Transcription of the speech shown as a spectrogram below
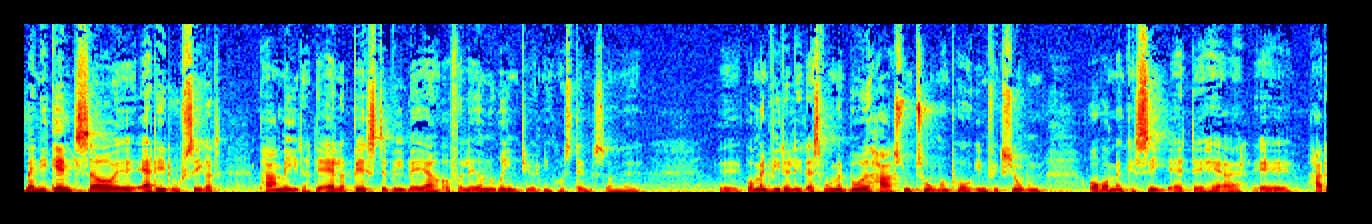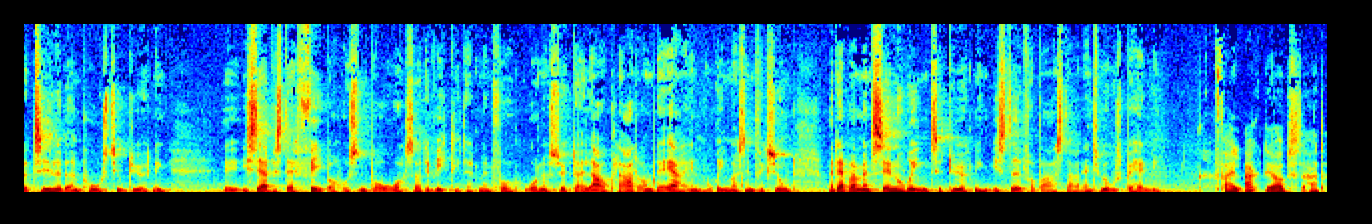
Men igen, så øh, er det et usikkert parameter. Det allerbedste vil være at få lavet en urindyrkning hos dem, som, øh, øh hvor man lidt, altså hvor man både har symptomer på infektionen, og hvor man kan se, at øh, her øh, har der tidligere været en positiv dyrkning. Øh, især hvis der er feber hos en borger, så er det vigtigt, at man får undersøgt eller afklaret, om der er en urinvejsinfektion. Men der bør man sende urinen til dyrkning, i stedet for bare at starte antibiotisk behandling. Fejlagtig opstart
